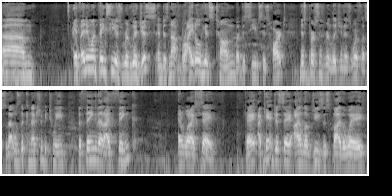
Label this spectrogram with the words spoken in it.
Um, if anyone thinks he is religious and does not bridle his tongue but deceives his heart, this person's religion is worthless. So that was the connection between the thing that I think and what I say. Okay? I can't just say, I love Jesus, by the way,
